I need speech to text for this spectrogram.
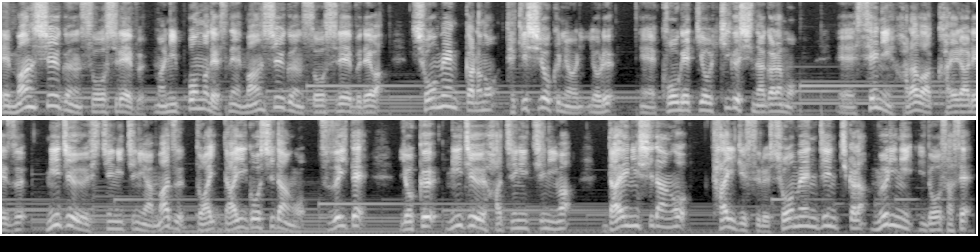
えー、満州軍総司令部、まあ、日本のですね満州軍総司令部では、正面からの敵視力による、えー、攻撃を危惧しながらも、えー、背に腹は変えられず、27日にはまず第5師団を、続いて翌28日には第2師団を対峙する正面陣地から無理に移動させ、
